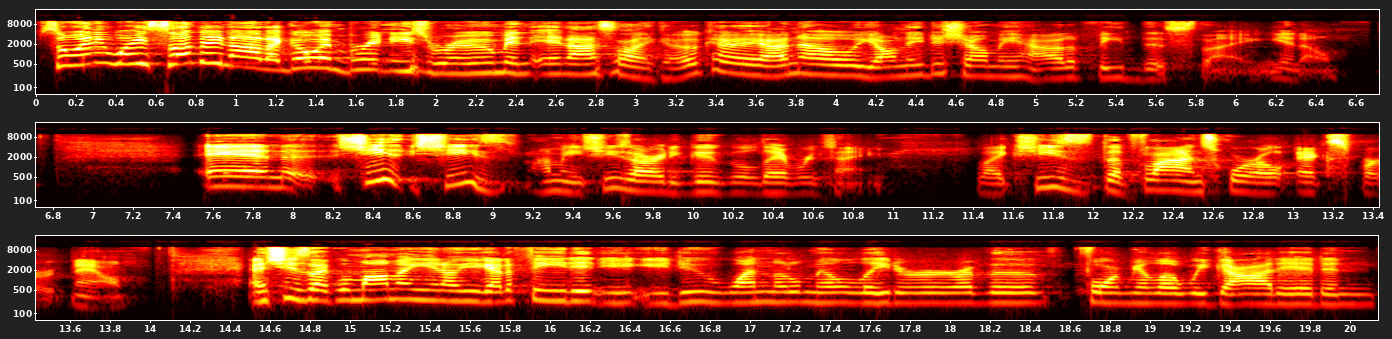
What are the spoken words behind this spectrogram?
So anyway, Sunday night I go in Brittany's room and, and I was like, okay, I know y'all need to show me how to feed this thing, you know. And she, she's, I mean, she's already Googled everything. Like she's the flying squirrel expert now. And she's like, well, mama, you know, you got to feed it. You, you do one little milliliter of the formula. We got it. And,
